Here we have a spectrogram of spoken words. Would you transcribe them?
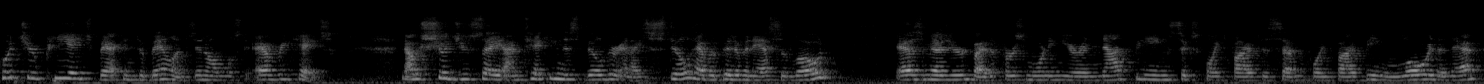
put your pH back into balance in almost every case. Now, should you say, I'm taking this builder and I still have a bit of an acid load, as measured by the first morning urine not being 6.5 to 7.5, being lower than that,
